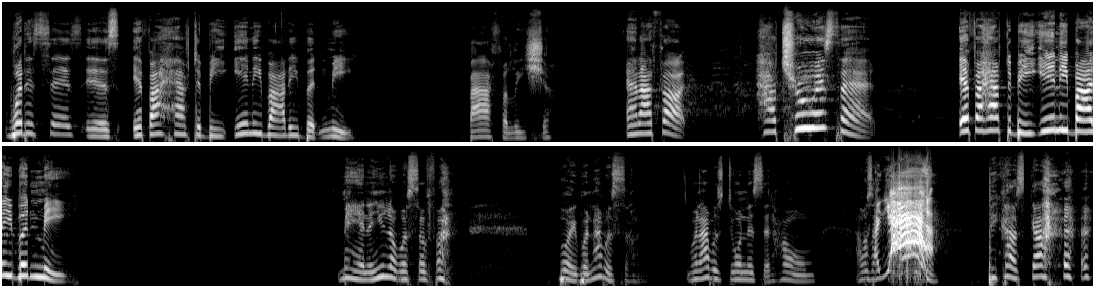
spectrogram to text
What it says is if I have to be anybody but me, bye, Felicia. And I thought, how true is that? If I have to be anybody but me. Man, and you know what's so fun? Boy, when I was um, when I was doing this at home, I was like, yeah, because God,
